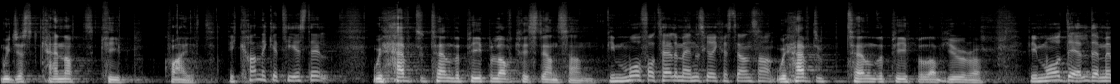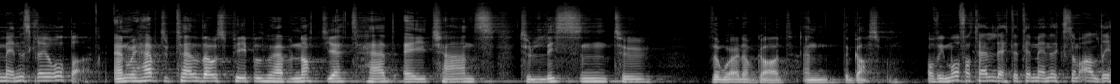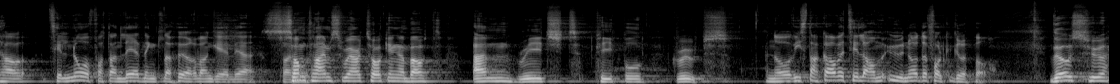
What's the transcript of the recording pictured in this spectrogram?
We just cannot keep quiet. Vi kan ikke tie stille. We have to tell the people of Kristiansand. Vi må fortelle mennesker i Kristiansand. We have to tell the people of Europe. Vi må dele det med mennesker i Europa. And we have to tell those people who have not yet had a chance to listen to the Word of God and the gospel. Og vi må fortelle dette til mennesker som aldri har til nå fått anledning til å høre evangeliet. Sometimes we are talking about unreached people groups, Når vi snakker av og til om unådde folkegrupper. those who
